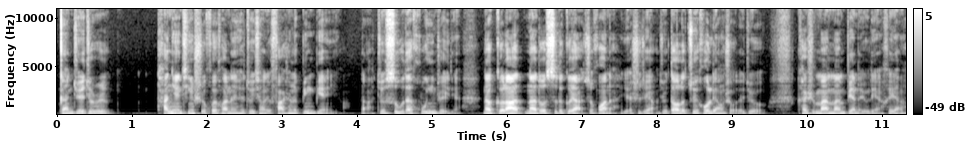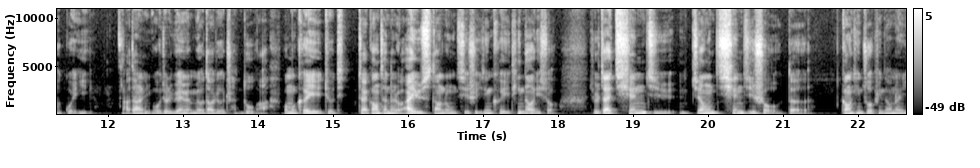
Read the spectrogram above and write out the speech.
感觉就是他年轻时绘画那些对象就发生了病变一样啊，就似乎在呼应这一点。那格拉纳多斯的《戈雅之画》呢，也是这样，就到了最后两首的就开始慢慢变得有点黑暗和诡异啊。当然，我觉得远远没有到这个程度啊。我们可以就在刚才那首《爱与死》当中，其实已经可以听到一首。就是在前几将前几首的钢琴作品当中，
